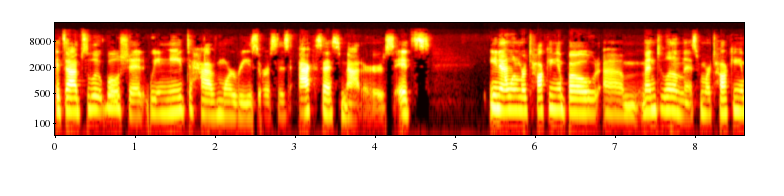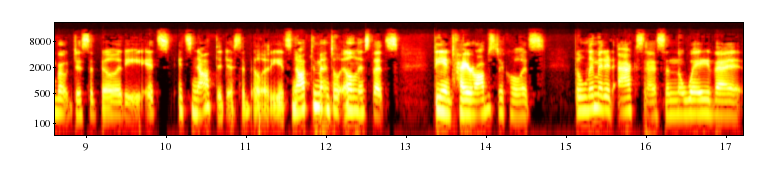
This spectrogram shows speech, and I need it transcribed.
It's absolute bullshit. We need to have more resources. Access matters. It's you know when we're talking about um, mental illness when we're talking about disability it's it's not the disability it's not the mental illness that's the entire obstacle it's the limited access and the way that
